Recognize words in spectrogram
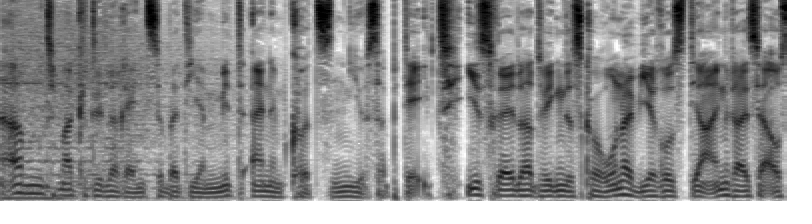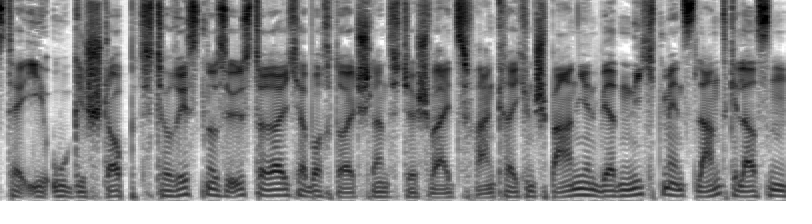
Abend, Marco de Lorenzo bei dir mit einem kurzen News-Update. Israel hat wegen des Coronavirus die Einreise aus der EU gestoppt. Touristen aus Österreich, aber auch Deutschland, der Schweiz, Frankreich und Spanien werden nicht mehr ins Land gelassen.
